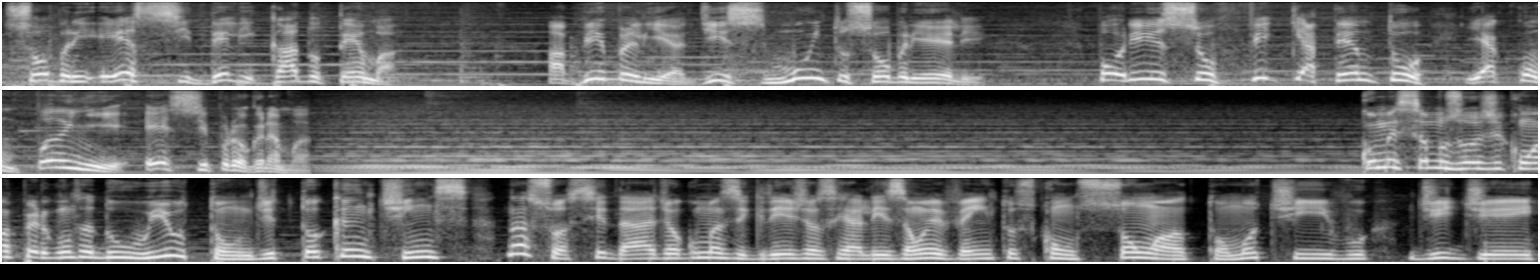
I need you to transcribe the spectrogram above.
sobre esse delicado tema. A Bíblia diz muito sobre ele. Por isso, fique atento e acompanhe esse programa. Começamos hoje com a pergunta do Wilton, de Tocantins. Na sua cidade, algumas igrejas realizam eventos com som automotivo, DJ,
